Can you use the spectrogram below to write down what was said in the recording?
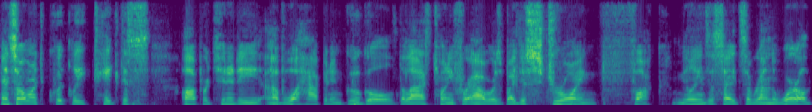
And so I want to quickly take this opportunity of what happened in Google the last 24 hours by destroying fuck millions of sites around the world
